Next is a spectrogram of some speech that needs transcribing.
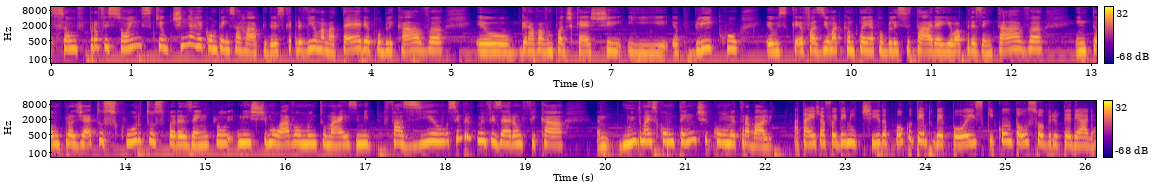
São profissões que eu tinha recompensa rápida. Eu escrevia uma matéria, eu publicava, eu gravava um podcast e eu publico, eu, eu fazia uma campanha publicitária e eu apresentava. Então, projetos curtos, por exemplo, me estimulavam muito mais, me faziam, sempre me fizeram ficar é muito mais contente com o meu trabalho. A Thaís já foi demitida pouco tempo depois que contou sobre o TDAH.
